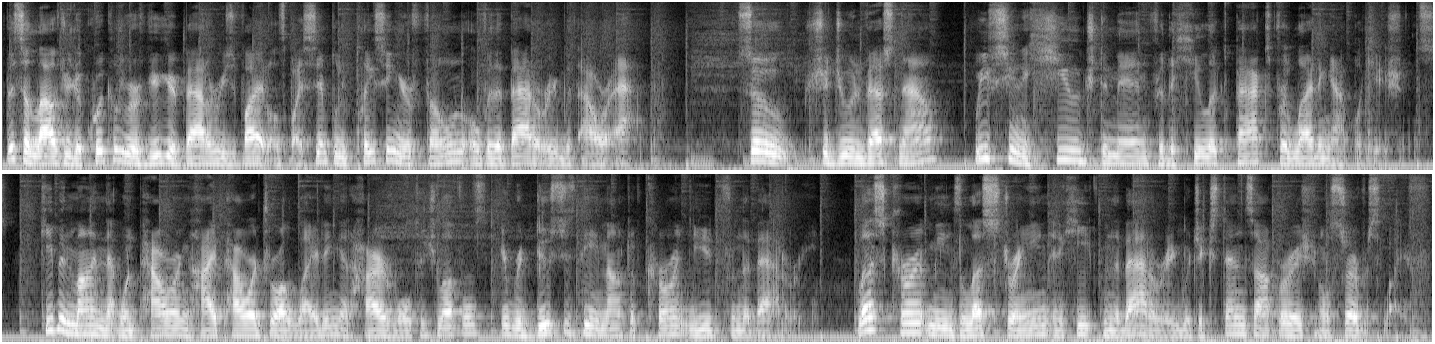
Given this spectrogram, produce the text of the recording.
This allows you to quickly review your battery's vitals by simply placing your phone over the battery with our app. So, should you invest now? We've seen a huge demand for the Helix packs for lighting applications. Keep in mind that when powering high power draw lighting at higher voltage levels, it reduces the amount of current needed from the battery. Less current means less strain and heat from the battery, which extends operational service life.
